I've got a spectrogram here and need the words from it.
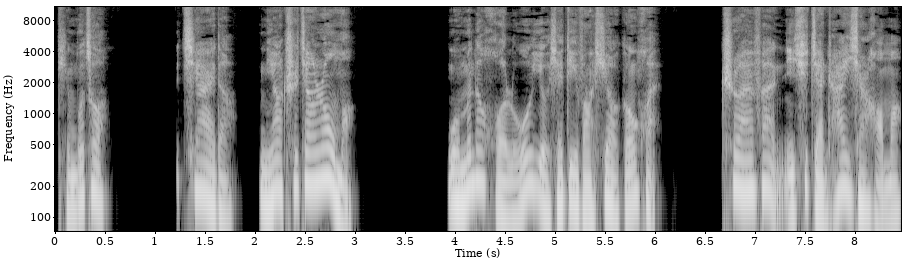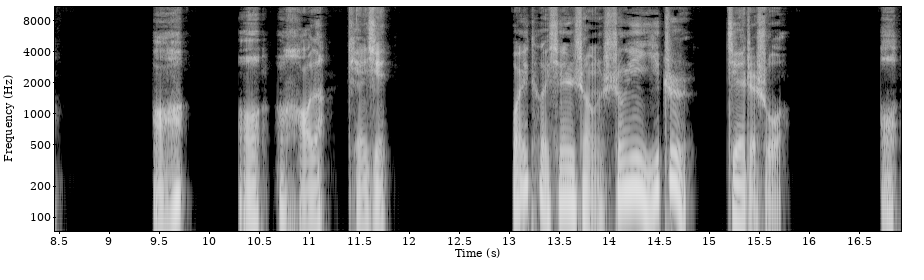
挺不错，亲爱的，你要吃酱肉吗？我们的火炉有些地方需要更换，吃完饭你去检查一下好吗？啊，哦，好的，甜心。怀特先生声音一滞，接着说：“哦，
